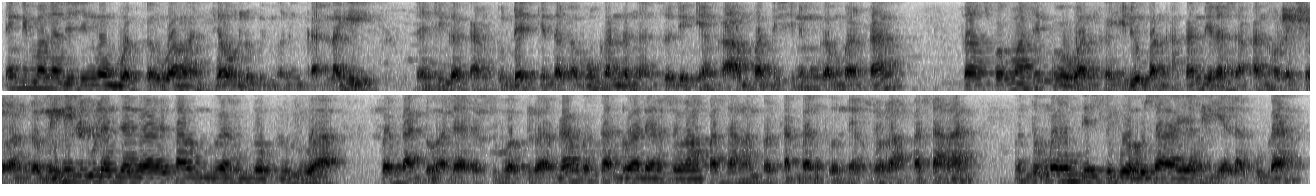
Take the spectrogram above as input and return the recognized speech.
yang di mana di sini membuat keuangan jauh lebih meningkat lagi. Dan jika kartu deck kita gabungkan dengan zodiak yang keempat di sini menggambarkan transformasi perubahan kehidupan akan dirasakan oleh seorang Gemini di bulan Januari tahun 2022 berkat doa dari sebuah keluarga berkat doa dari seorang pasangan berkat bantuan dari seorang pasangan untuk merintis sebuah usaha yang ia lakukan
